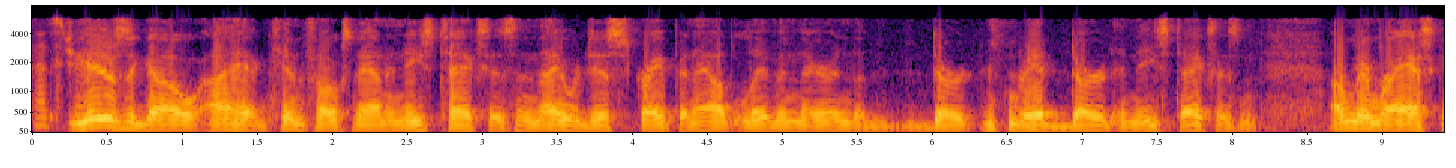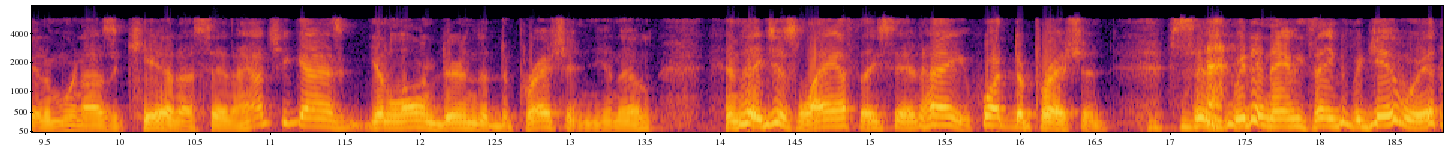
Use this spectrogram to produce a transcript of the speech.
That's true. Years ago, I had kinfolks down in East Texas, and they were just scraping out, living there in the dirt, red dirt in East Texas. And I remember asking them when I was a kid. I said, "How'd you guys get along during the Depression?" You know, and they just laughed. They said, "Hey, what Depression?" Said, "We didn't have anything to begin with.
